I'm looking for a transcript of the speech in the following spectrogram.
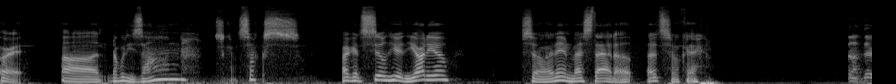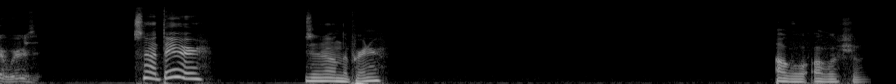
All right, uh, nobody's on. This kind of sucks. I can still hear the audio, so I didn't mess that up. That's okay. It's not there. Where is it? It's not there. Is it on the printer? I'll go. I'll go show you.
